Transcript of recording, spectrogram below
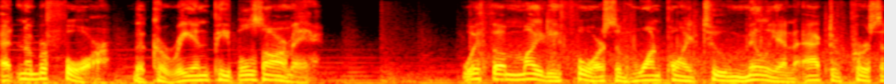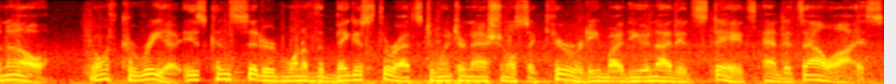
At number 4, the Korean People's Army. With a mighty force of 1.2 million active personnel, North Korea is considered one of the biggest threats to international security by the United States and its allies.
